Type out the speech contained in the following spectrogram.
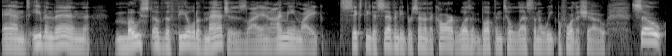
And even then, most of the field of matches, and I mean like 60 to 70% of the card wasn't booked until less than a week before the show. So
